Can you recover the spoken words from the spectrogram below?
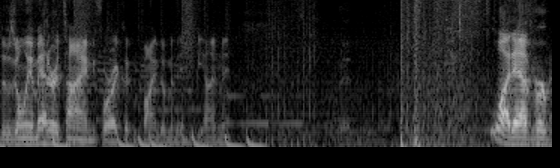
it was only a matter of time before I couldn't find them and they'd be behind me. Whatever,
